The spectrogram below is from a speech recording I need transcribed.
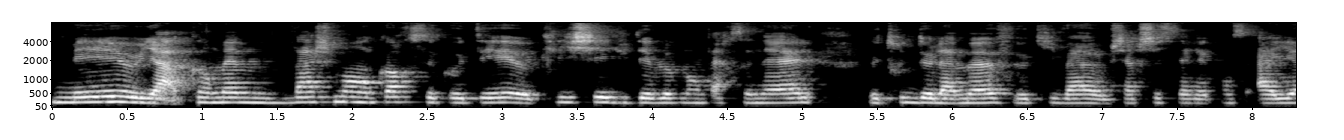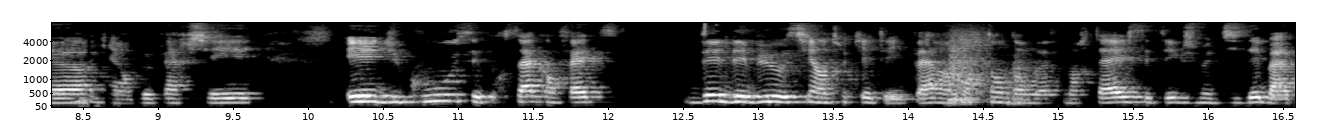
Mais euh, il y a quand même vachement encore ce côté euh, cliché du développement personnel, le truc de la meuf qui va chercher ses réponses ailleurs, qui est un peu perché. Et du coup, c'est pour ça qu'en fait, dès le début aussi, un truc qui était hyper important dans Meuf Mortelle, c'était que je me disais, bah,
